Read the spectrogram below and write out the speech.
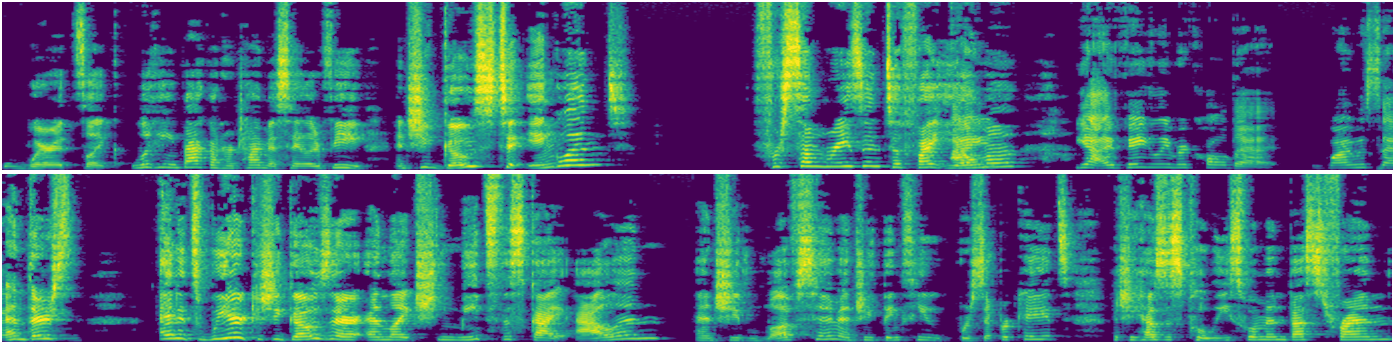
where it's like looking back on her time as Sailor V, and she goes to England for some reason to fight Yoma. I, yeah, I vaguely recall that. Why was that? And there's and it's weird because she goes there and like she meets this guy Alan and she loves him and she thinks he reciprocates, but she has this policewoman best friend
